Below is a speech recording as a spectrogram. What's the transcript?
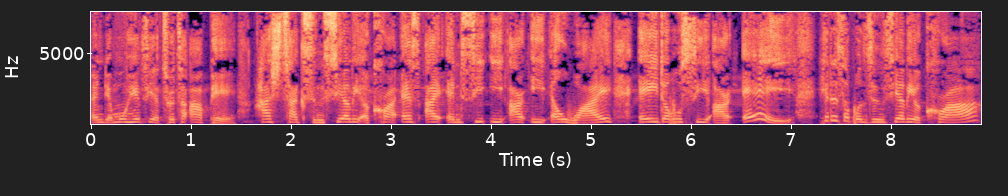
And the more hit your Twitter app? Hashtag sincerely Accra S I N C E R E L Y A double C R A. Hit us up on sincerely Accra.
